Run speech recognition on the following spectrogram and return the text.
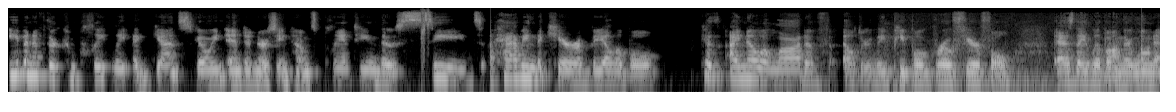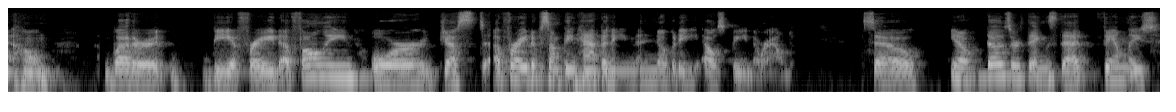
even if they're completely against going into nursing homes, planting those seeds of having the care available. Because I know a lot of elderly people grow fearful as they live on their own at home, whether it be afraid of falling or just afraid of something happening and nobody else being around. So, you know, those are things that families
